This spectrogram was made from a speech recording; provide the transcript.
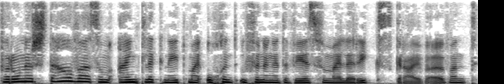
veronderstel was om eintlik net my oggendoefeninge te wees vir my liriek skrywe want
